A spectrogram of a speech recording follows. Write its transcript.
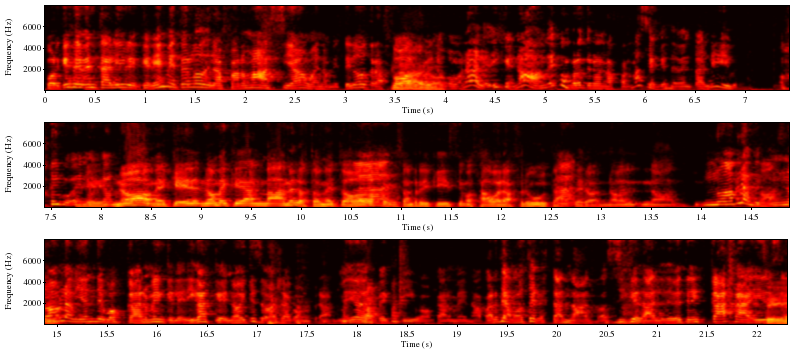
Porque es de venta libre. ¿Querés meterlo de la farmacia? Bueno, metelo de otra forma. Claro. Y no como, no, le dije, no, andá y comprátelo en la farmacia, que es de venta libre. Ay, bueno, eh, no, me qued- no me quedan más, me los tomé todos Claro. porque son riquísimos, sabor a fruta, Claro. pero no, no. No habla, No, no, sí. habla bien de vos, Carmen, que le digas que no y que se vaya a comprar. Medio despectivo, Carmen. Aparte a vos te lo están dando, así que dale, debes tener caja ahí de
